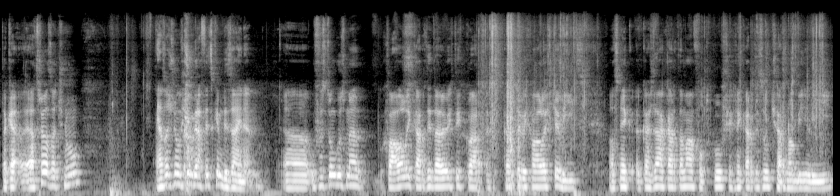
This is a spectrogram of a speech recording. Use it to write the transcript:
Tak já, já třeba začnu, já začnu už tím grafickým designem. Uh, u Festungu jsme chválili karty, tady bych těch karty vychválil ještě víc vlastně každá karta má fotku, všechny karty jsou černobílý,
